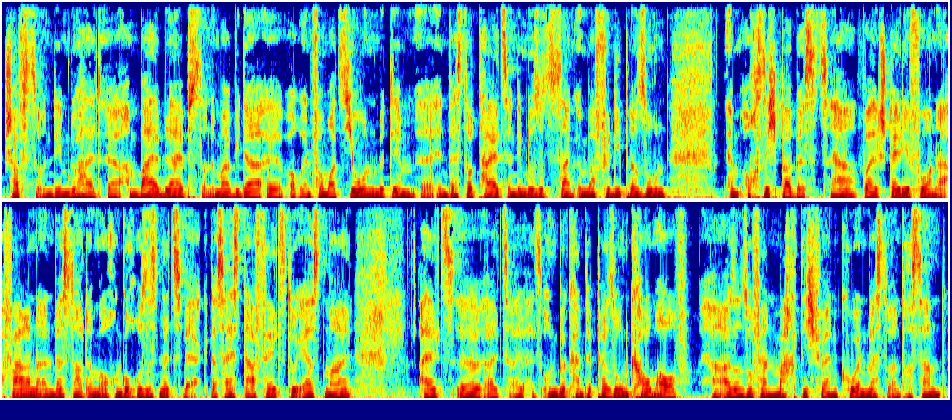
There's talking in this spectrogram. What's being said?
schaffst du, indem du halt äh, am Ball bleibst und immer wieder äh, auch Informationen mit dem äh, Investor teilst, indem du sozusagen immer für die Person ähm, auch sichtbar bist. Ja, weil stell dir vor, ein erfahrener Investor hat immer auch ein großes Netzwerk. Das heißt, da fällst du erstmal als, äh, als, als unbekannte Person kaum auf. Ja, also insofern mach dich für einen Co-Investor interessant,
